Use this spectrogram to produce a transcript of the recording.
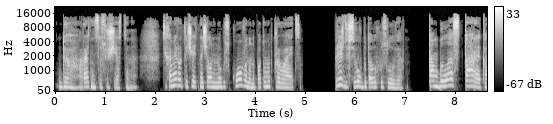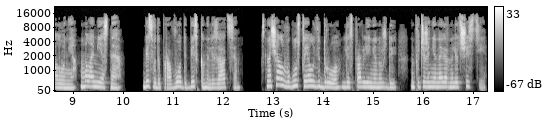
Да, разница существенная. Тихомир отвечает сначала немного скованно, но потом открывается. Прежде всего в бытовых условиях. Там была старая колония, маломестная, без водопровода, без канализации. Сначала в углу стояло ведро для справления нужды на протяжении, наверное, лет шести.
